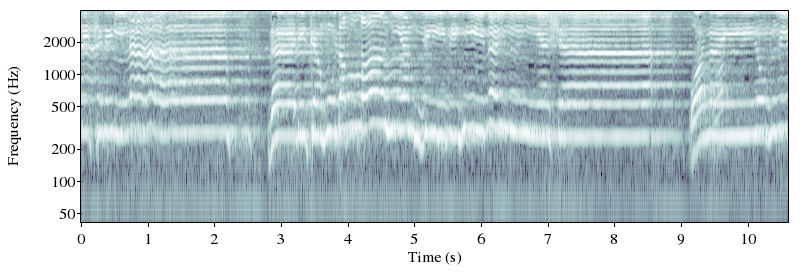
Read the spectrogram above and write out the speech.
ذكر الله. ذلك هدى الله يهدي به من يشاء ومن يضلل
